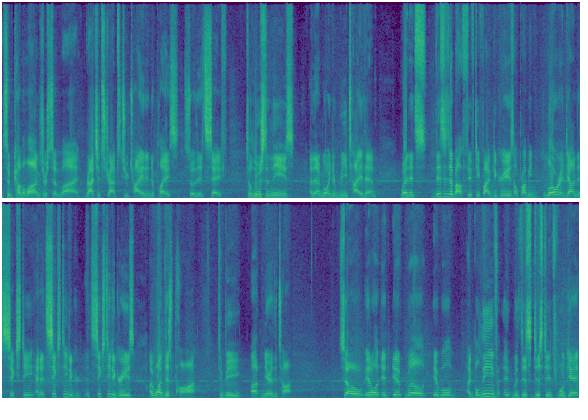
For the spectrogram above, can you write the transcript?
some come-alongs or some uh, ratchet straps to tie it into place so that it's safe. To loosen these, and then I'm going to retie them when it's, this is about 55 degrees, I'll probably lower it down to 60, and at 60, deg at 60 degrees, I want this paw to be up near the top. So it'll, it, it will, it will, I believe it, with this distance, we'll get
